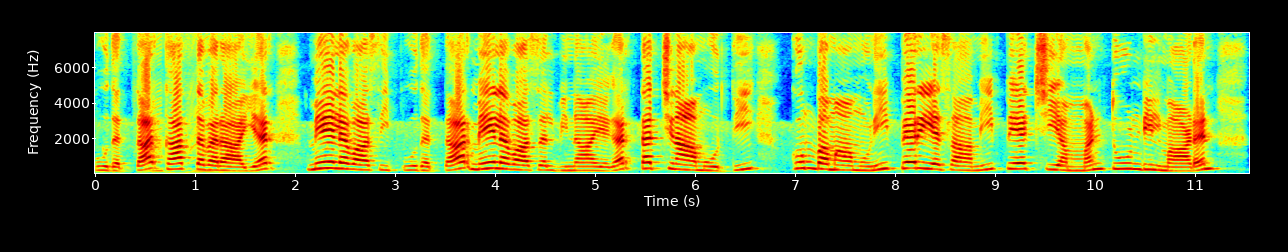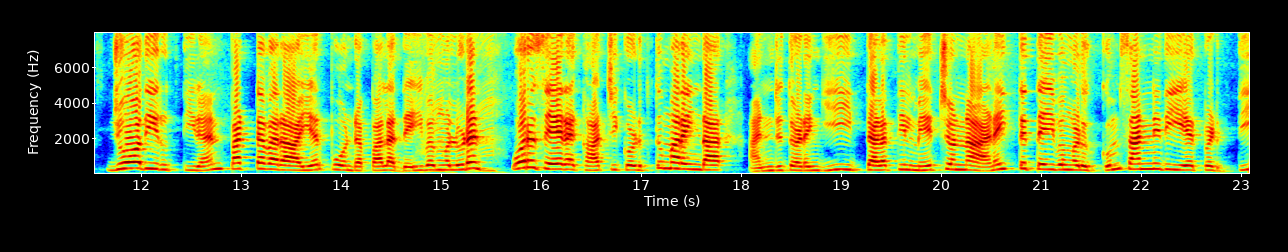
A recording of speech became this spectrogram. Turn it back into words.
பூதத்தார் காத்தவராயர் மேலவாசி பூதத்தார் மேலவாசல் விநாயகர் தட்சிணாமூர்த்தி கும்பமாமுனி பெரியசாமி பேச்சியம்மன் தூண்டில் மாடன் ஜோதிருத்திரன் பட்டவராயர் போன்ற பல தெய்வங்களுடன் ஒரு சேர காட்சி கொடுத்து மறைந்தார். அன்று தொடங்கி இத்தலத்தில் மேற்சொன்ன அனைத்து தெய்வங்களுக்கும் சந்நிதி ஏற்படுத்தி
